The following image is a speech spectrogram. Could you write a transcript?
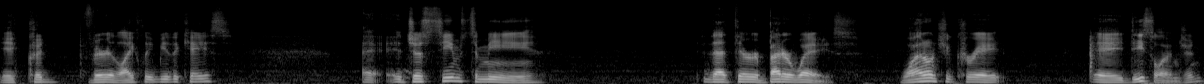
it could very likely be the case. It just seems to me that there are better ways. Why don't you create a diesel engine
